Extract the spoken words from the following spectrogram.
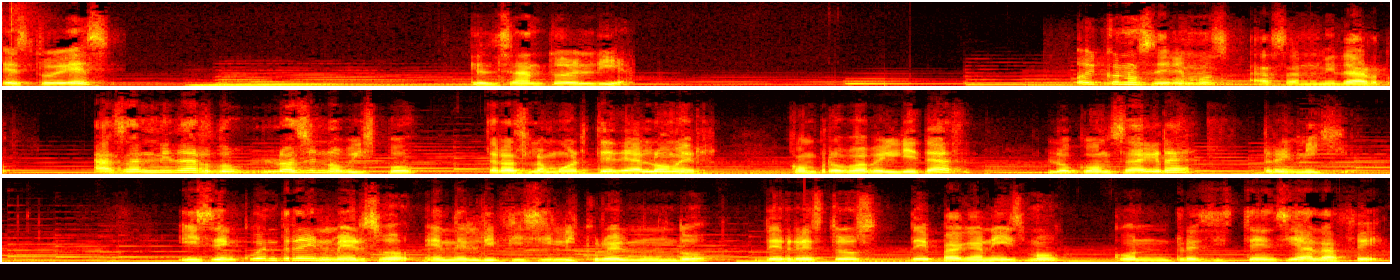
Esto es el Santo del Día. Hoy conoceremos a San Medardo. A San Medardo lo hacen obispo tras la muerte de Alomer. Con probabilidad lo consagra Remigio. Y se encuentra inmerso en el difícil y cruel mundo de restos de paganismo con resistencia a la fe.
